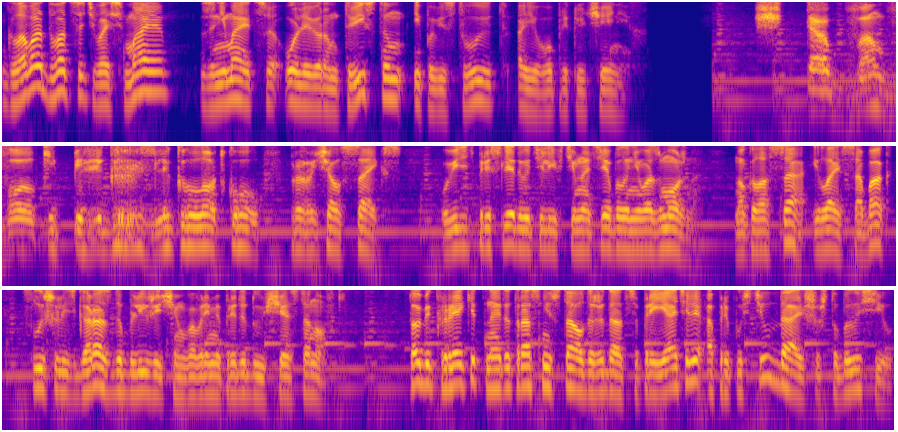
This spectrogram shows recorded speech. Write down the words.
Глава 28 занимается Оливером Твистом и повествует о его приключениях. «Чтоб вам волки перегрызли глотку!» – прорычал Сайкс. Увидеть преследователей в темноте было невозможно, но голоса и лай собак слышались гораздо ближе, чем во время предыдущей остановки. Тоби Крекет на этот раз не стал дожидаться приятеля, а припустил дальше, что было сил.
